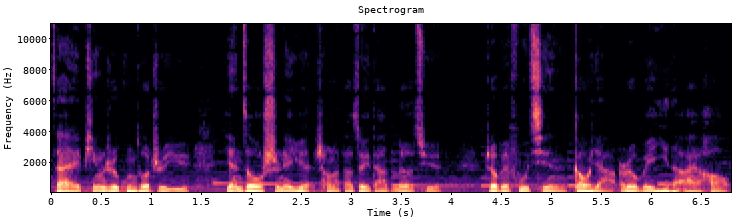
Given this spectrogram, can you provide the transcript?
在平日工作之余，演奏室内乐成了他最大的乐趣。这位父亲高雅而又唯一的爱好，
